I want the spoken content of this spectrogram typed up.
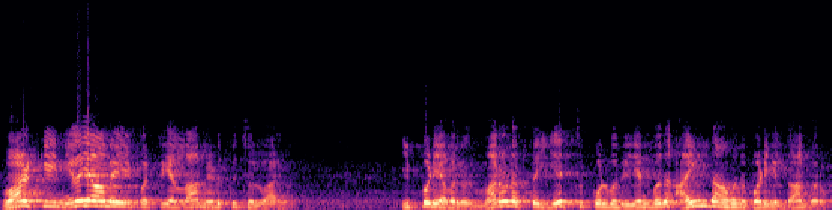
வாழ்க்கையின் நிலையாமையை பற்றி எல்லாம் எடுத்துச் சொல்வார்கள். இப்படி அவர்கள் மரணத்தை ஏற்றுக்கொள்வது என்பது ஐந்தாவது படியில் தான் வரும்.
